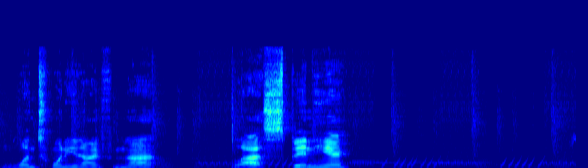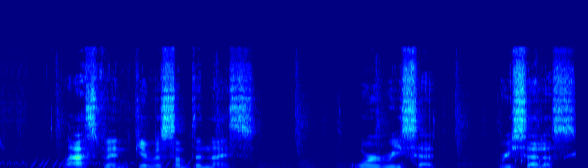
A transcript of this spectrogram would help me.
129 from that. Last spin here. Last spin. Give us something nice. Or reset. Reset us.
